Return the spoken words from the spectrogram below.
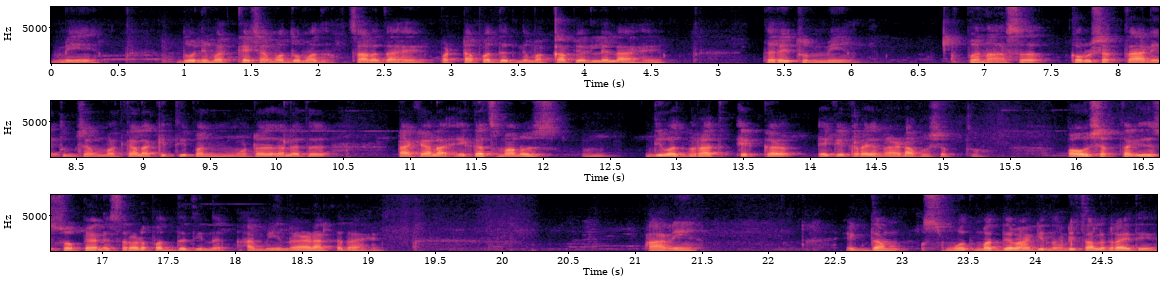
मी दोन्ही मक्क्याच्या मधोमध चालत आहे. पट्टा पद्धतीने मक्का पेरलेला आहे. तरी तुम्ही पण असं करू शकता आणि तुमच्या मक्याला किती पण मोठं झालं तर टाक्याला एकच माणूस दिवसभरात एक एक एकराच्या नळ्या टाकू शकतो. पाहू शकता की सोप्या आणि सरळ पद्धतीनं आम्ही नळ टाकत आहे. आणि एकदम स्मूथ मध्यभागी नळी चालत राहते.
